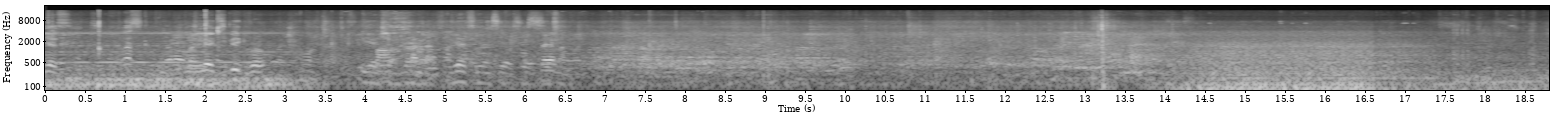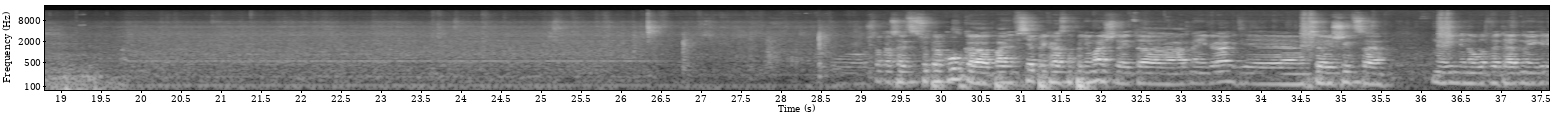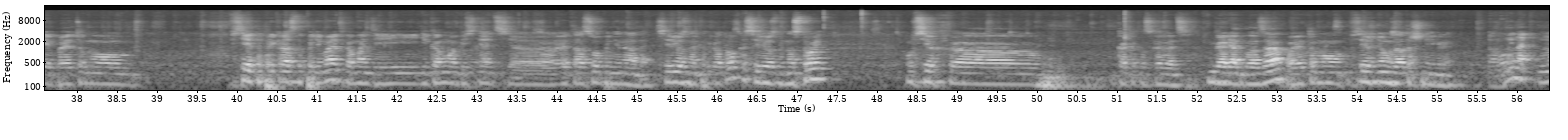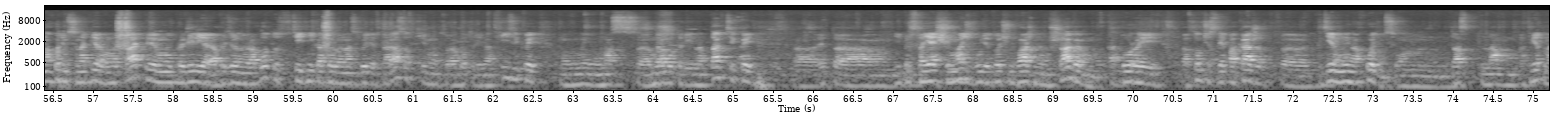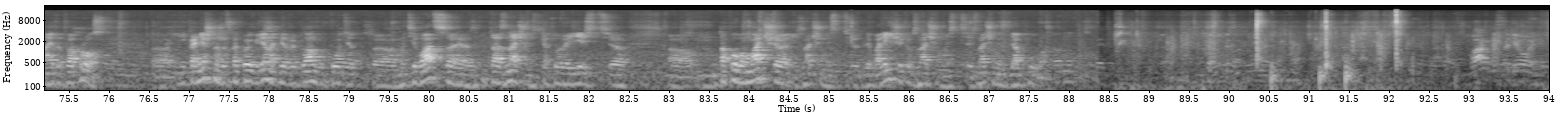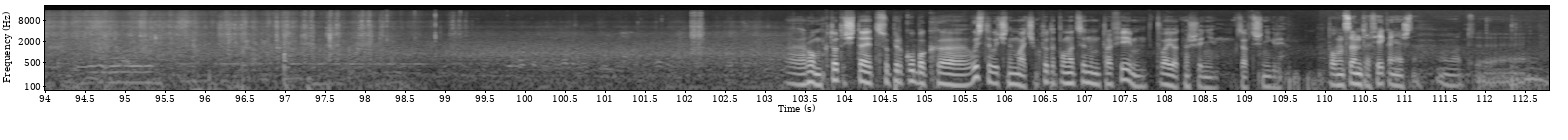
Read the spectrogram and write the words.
Yes. My leg's big, bro. Yes, yes, yes, yes. yes. Что касается Суперкубка, все прекрасно понимают, что это одна игра, где все решится ну, именно вот в этой одной игре. Поэтому все это прекрасно понимают в команде и никому объяснять э, это особо не надо. Серьезная подготовка, серьезный настрой. У всех, э, как это сказать, горят глаза, поэтому все ждем завтрашней игры. Мы на- находимся на первом этапе, мы провели определенную работу в те дни, которые у нас были в Тарасовке, мы работали над физикой, мы, мы- у нас, э, мы работали над тактикой. Э, Это э, и предстоящий матч будет очень важным шагом, который в том числе покажет, где мы находимся. Он даст нам ответ на этот вопрос. И, конечно же, в такой игре на первый план выходит мотивация, та значимость, которая есть у такого матча, и значимость для болельщиков, значимость, и значимость для клуба. Э, Ром, кто-то считает Суперкубок э, выставочным матчем, кто-то полноценным трофеем. Твое отношение к завтрашней игре? Полноценный трофей, конечно. Вот.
